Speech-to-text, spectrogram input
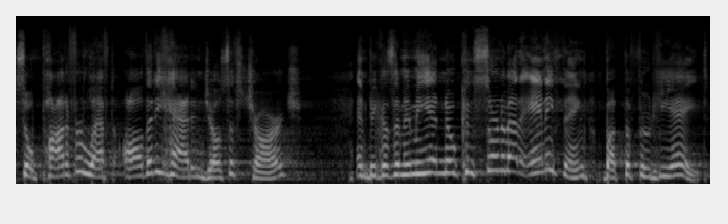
So Potiphar left all that he had in Joseph's charge, and because of him, he had no concern about anything but the food he ate.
